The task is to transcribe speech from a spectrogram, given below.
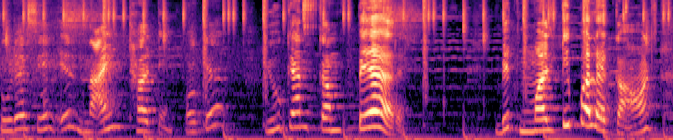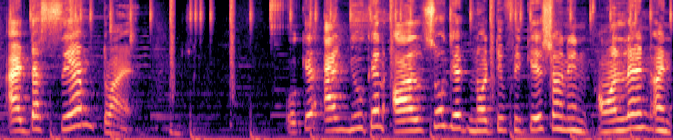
today seen is 913 okay? You can compare with multiple accounts at the same time okay and you can also get notification in online and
